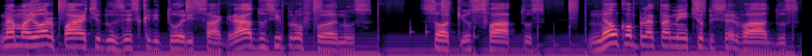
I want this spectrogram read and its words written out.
na maior parte dos escritores sagrados e profanos, só que os fatos, não completamente observados,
